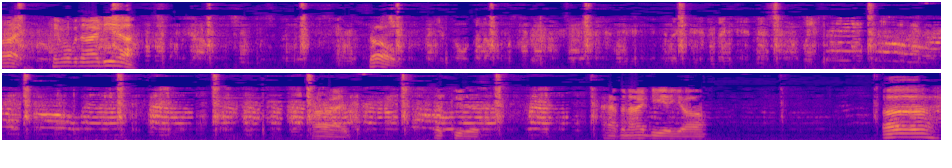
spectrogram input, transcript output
Alright, came up with an idea. So, alright, let's do this. I have an idea, y'all. Uh,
